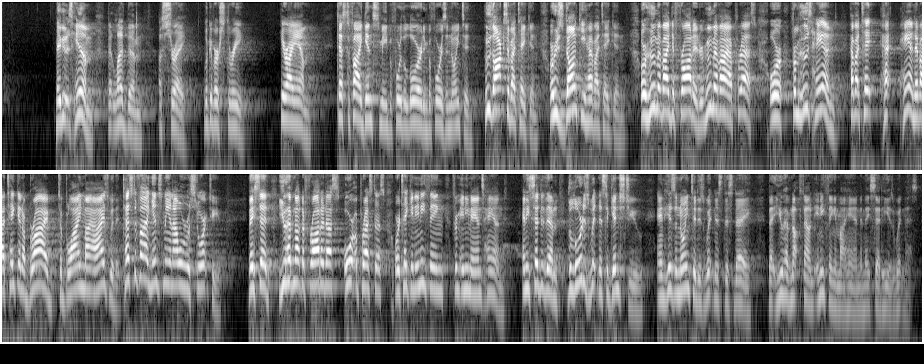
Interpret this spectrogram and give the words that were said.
Maybe it was him that led them astray. Look at verse 3. Here I am. Testify against me before the Lord and before his anointed. Whose ox have I taken? Or whose donkey have I taken? Or whom have I defrauded? Or whom have I oppressed? Or from whose hand have I, ta- ha- hand have I taken a bribe to blind my eyes with it? Testify against me, and I will restore it to you. They said, You have not defrauded us, or oppressed us, or taken anything from any man's hand. And he said to them, The Lord is witness against you, and his anointed is witness this day, that you have not found anything in my hand. And they said, He is witness.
